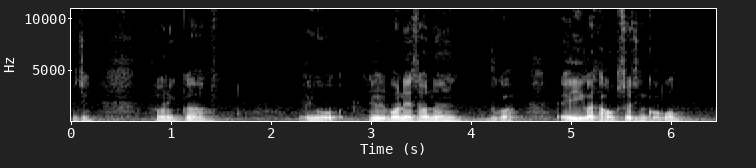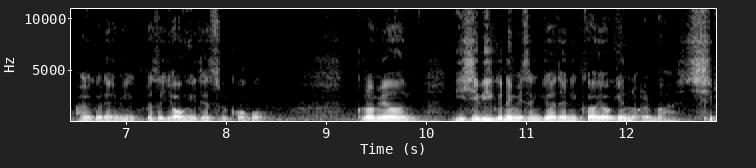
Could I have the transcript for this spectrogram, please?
그지? 그러니까 요 1번에서는 누가 A가 다 없어진 거고 8g이 그래서 0이 됐을 거고 그러면 22g이 생겨야 되니까 여기는 얼마? 10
